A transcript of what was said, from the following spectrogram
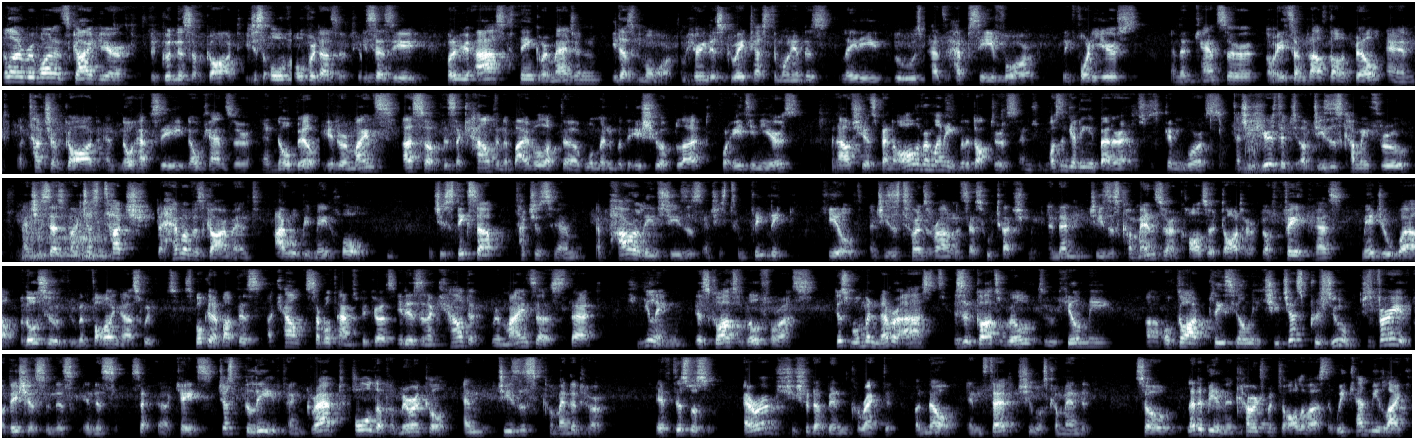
Hello everyone, it's Guy here. The goodness of God. He just over overdoes it. He says he whatever you ask, think, or imagine, he does more. I'm hearing this great testimony of this lady who's had Hep C for I think 40 years, and then cancer, no $87,000 bill, and a touch of God, and no Hep C, no cancer, and no bill. It reminds us of this account in the Bible of the woman with the issue of blood for 18 years and how she had spent all of her money with the doctors and she wasn't getting any better, it was just getting worse. And she hears the, of Jesus coming through and she says, if I just touch the hem of his garment, I will be made whole. And she sneaks up, touches him, and power leaves Jesus and she's completely healed. And Jesus turns around and says, who touched me? And then Jesus commends her and calls her daughter. Your faith has made you well. For those who've been following us, we've spoken about this account several times because it is an account that reminds us that healing is God's will for us. This woman never asked, is it God's will to heal me? Uh, oh God, please heal me. She just presumed. She's very audacious in this in this uh, case. Just believed and grabbed hold of a miracle, and Jesus commended her. If this was error, she should have been corrected. But no, instead, she was commended. So let it be an encouragement to all of us that we can be like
